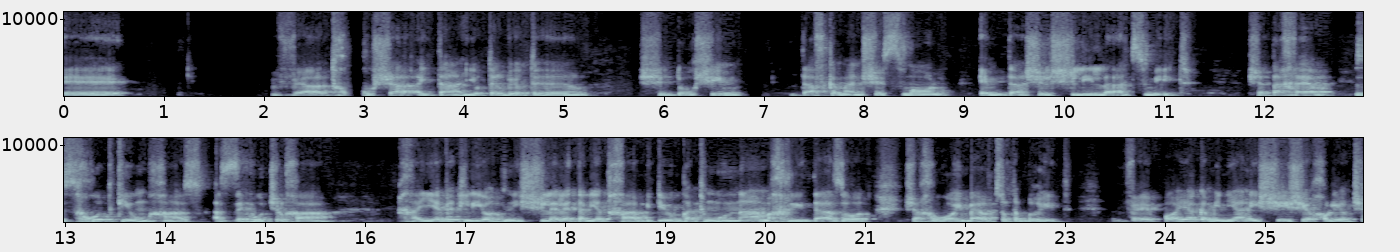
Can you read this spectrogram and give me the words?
אה, והתחושה הייתה יותר ויותר שדורשים דווקא מאנשי שמאל עמדה של שלילה עצמית. שאתה חייב, זכות קיומך, הזהות שלך חייבת להיות נשללת על ידך, בדיוק התמונה המחרידה הזאת שאנחנו רואים בארצות הברית. ופה היה גם עניין אישי שיכול להיות ש...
